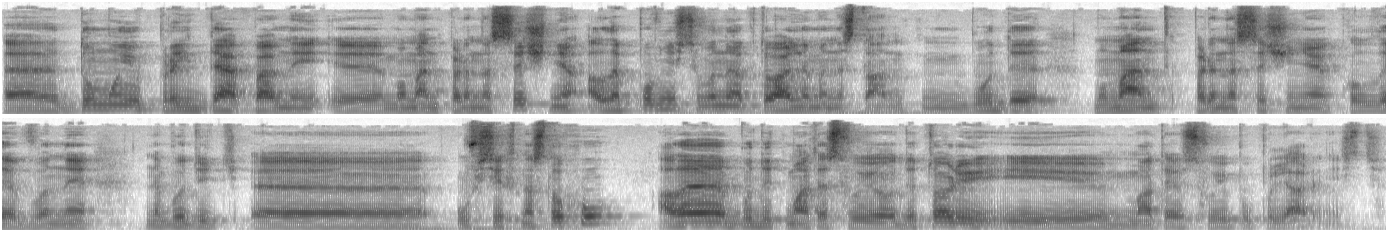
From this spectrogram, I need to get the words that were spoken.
Е, Думаю, прийде певний е, момент перенасичення, але повністю вони актуальними не стануть. Буде момент перенасичення, коли вони не будуть е, у всіх на слуху, але будуть мати свою аудиторію і мати свою популярність.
